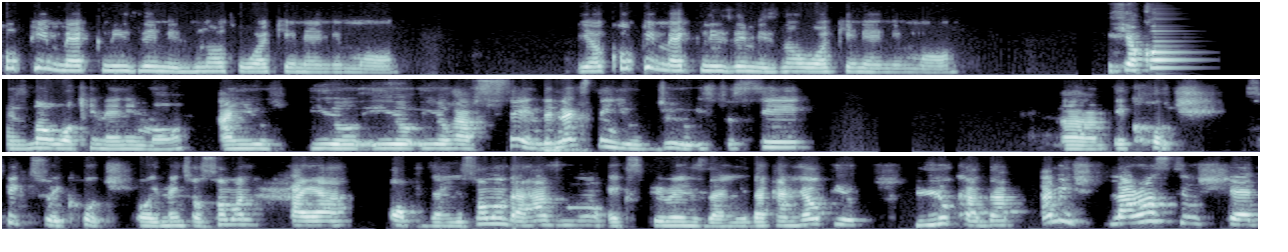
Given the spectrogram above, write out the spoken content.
coping mechanism is not working anymore? Your coping mechanism is not working anymore. If your coping is not working anymore and you you you you have seen the next thing you do is to see um, a coach speak to a coach or a mentor someone higher up than you someone that has more experience than you that can help you look at that. I mean lara still shared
